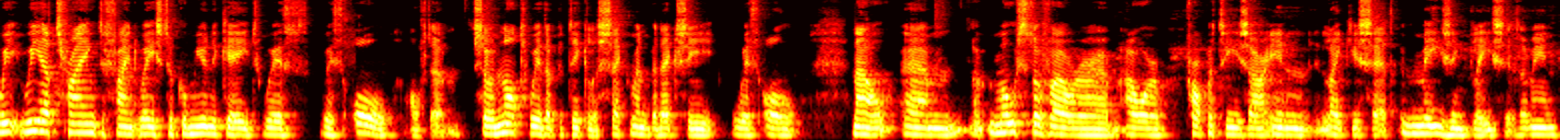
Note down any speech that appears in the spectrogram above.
we, we are trying to find ways to communicate with, with all of them. So not with a particular segment, but actually with all. Now, um, most of our, um, our properties are in, like you said, amazing places. I mean,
